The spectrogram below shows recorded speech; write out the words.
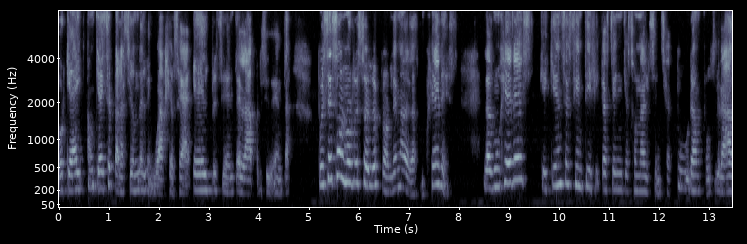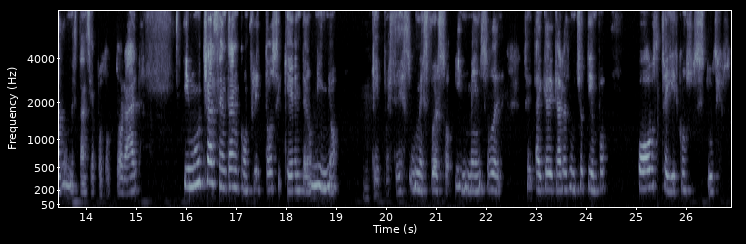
porque hay, aunque hay separación del lenguaje, o sea, el presidente, la presidenta, pues eso no resuelve el problema de las mujeres. Las mujeres que quieren ser científicas tienen que hacer una licenciatura, un posgrado, una estancia postdoctoral, y muchas entran en conflictos si quieren tener un niño, que pues es un esfuerzo inmenso hay que dedicarles mucho tiempo o seguir con sus estudios.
